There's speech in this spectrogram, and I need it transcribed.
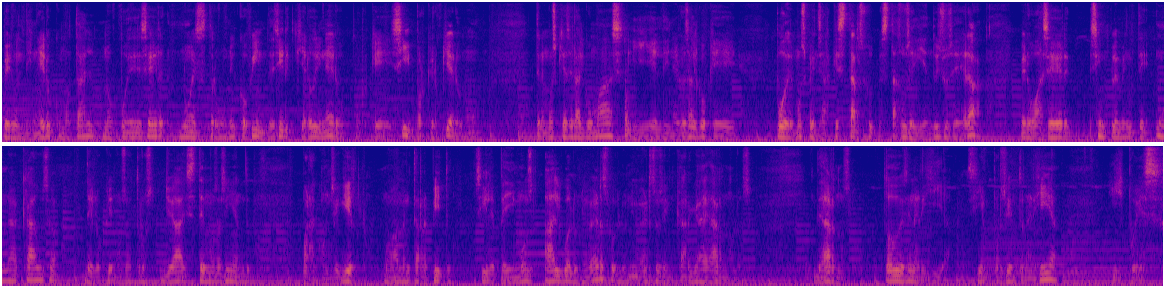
Pero el dinero como tal no puede ser nuestro único fin. Decir, quiero dinero porque sí, porque lo quiero. No. Tenemos que hacer algo más y el dinero es algo que podemos pensar que está, está sucediendo y sucederá, pero va a ser simplemente una causa de lo que nosotros ya estemos haciendo para conseguirlo. Nuevamente repito, si le pedimos algo al universo, el universo se encarga de dárnoslo, de dárnoslo. Todo es energía, 100% energía y pues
